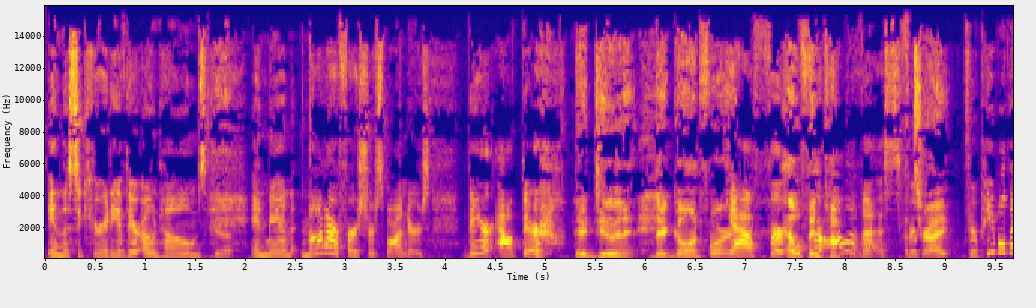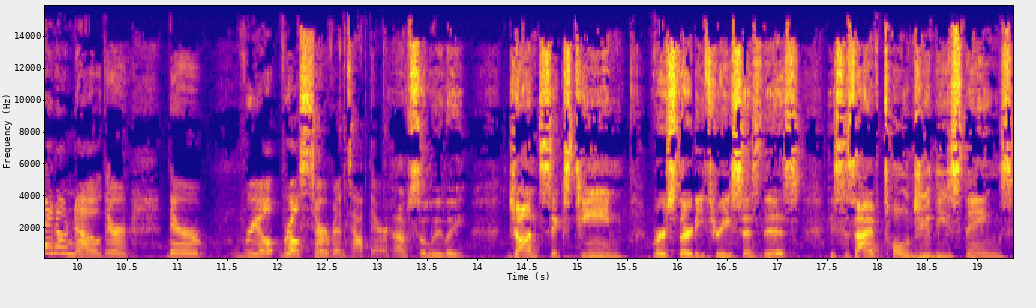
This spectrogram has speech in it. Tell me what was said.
in the security of their own homes. Yeah. And man, not our first responders. They're out there. They're doing it. They're going for it. Yeah, for helping for people. all of us. That's for, right. For people they don't know, they're they're real real servants out there. Absolutely. John 16, verse 33 says this He says, I have told you these things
